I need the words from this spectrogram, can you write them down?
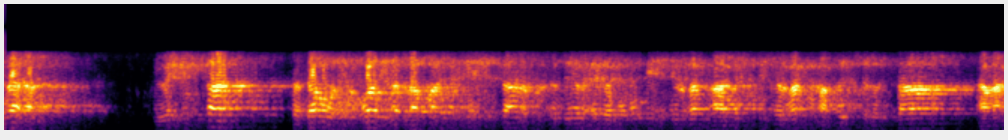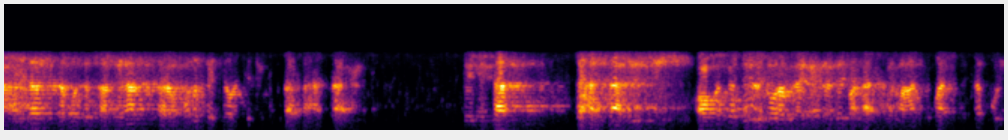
saudara, lengkap sedang berkuat dengan lapan ini, sana bersedia ada mungkin silakan ada silakan maka serta akan kita sudah putuskan dengan secara politik dan jadi kita sangat baik. Jadi saat saat ini, oh bersedia orang lain yang nanti pada semangat semangat kita pun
